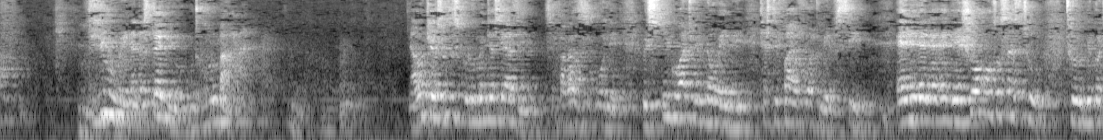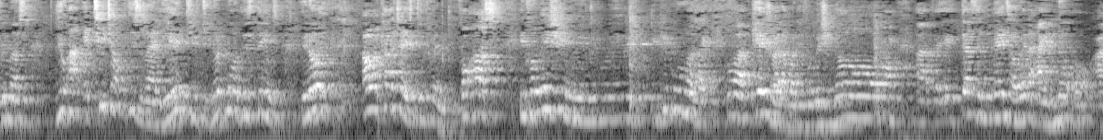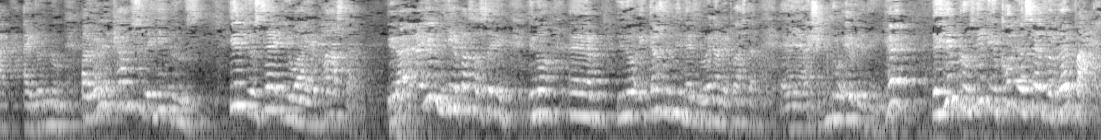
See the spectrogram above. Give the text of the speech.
view and understanding. Now, Jesus is Kulumin just as in. we speak what we know and we testify of what we have seen. And, and, and Yeshua also says to, to Nicodemus, you are a teacher of Israel, yet you do not know these things. You know, our culture is different. For us, information, we, we, we people who are like, who are casual about information, no, uh, it doesn't matter whether I know or I, I don't know. But when it comes to the Hebrews, if you said you are a pastor, you know, I, even hear pastors saying, you know, um, you know, it doesn't mean that when I'm a pastor, uh, I should know everything. Hey, the Hebrews, if you call yourself a rabbi,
